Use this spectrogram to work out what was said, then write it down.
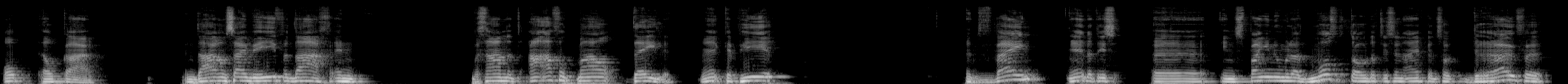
op elkaar. En daarom zijn we hier vandaag en we gaan het avondmaal delen. Ik heb hier het wijn, dat is uh, in Spanje noemen we dat mosto, dat is een, eigenlijk een soort druivensap.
